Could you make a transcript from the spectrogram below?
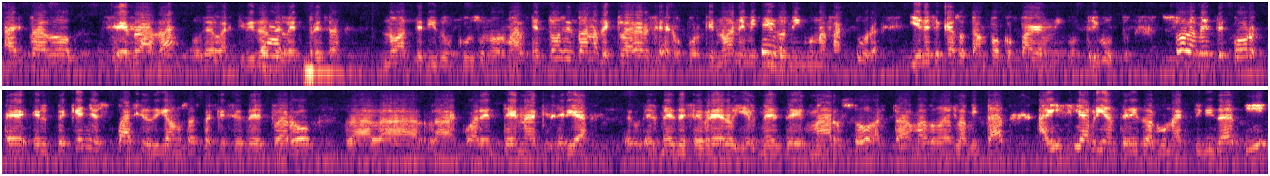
ha estado cerrada, o sea, la actividad de la empresa no ha tenido un curso normal, entonces van a declarar cero, porque no han emitido ninguna factura, y en ese caso tampoco pagan ningún tributo. Solamente por eh, el pequeño espacio, digamos, hasta que se declaró la, la, la cuarentena, que sería el, mes de febrero y el mes de marzo, hasta más o menos la mitad, ahí sí habrían tenido alguna actividad y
